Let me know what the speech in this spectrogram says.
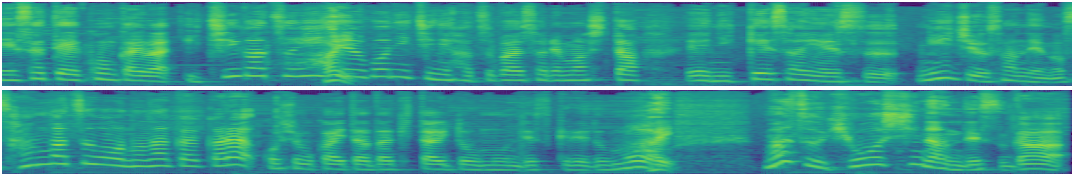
えー、さて今回は1月25日に発売されました、はい、えー、日経サイエンス23年の3月号の中からご紹介いただきたいと思うんですけれども、はい、まず表紙なんですが、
